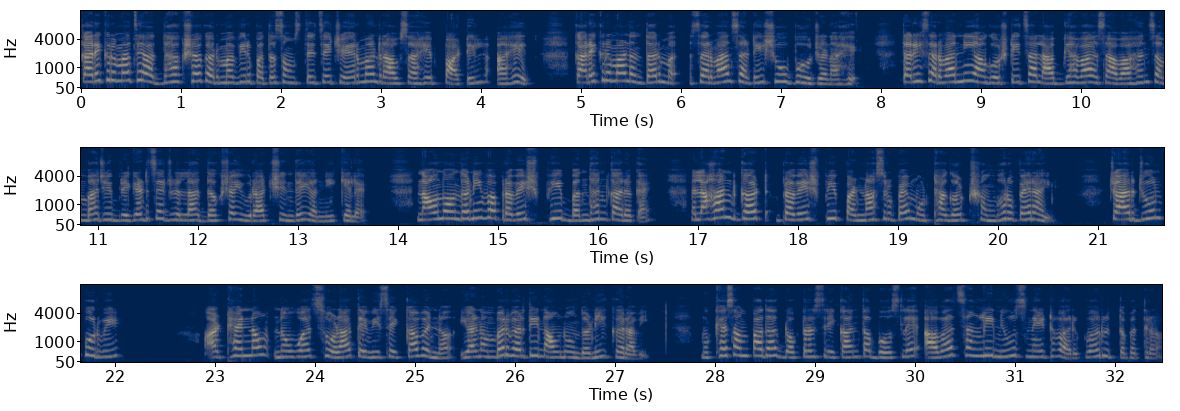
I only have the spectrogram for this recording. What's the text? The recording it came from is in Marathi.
कार्यक्रमाचे अध्यक्ष कर्मवीर पतसंस्थेचे चेअरमन रावसाहेब पाटील आहेत. कार्यक्रमानंतर म- सर्वांसाठी शुभभोजन आहे. तरी सर्वांनी या गोष्टीचा लाभ घ्यावा असं आवाहन संभाजी ब्रिगेडचे जिल्हाध्यक्ष युवराज शिंदे यांनी केलंय. नाव नोंदणी व प्रवेश फी बंधनकारक आहे. लहान गट प्रवेश फी पन्नास रुपये मोठा गट शंभर रुपये राहील. चार जून पूर्वी अठ्ठ्याण्णव नव्वद सोळा तेवीस एक्कावन्न या नंबरवरती नाव नोंदणी करावी. मुख्य संपादक डॉक्टर श्रीकांत भोसले आवाज सांगली न्यूज नेटवर्क व वृत्तपत्र.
